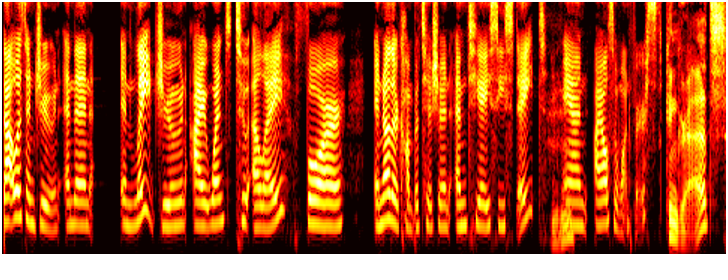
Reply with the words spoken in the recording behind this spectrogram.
that was in June. And then in late June, I went to LA for another competition, MTAC State, Mhm. and I also won first. Congrats.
